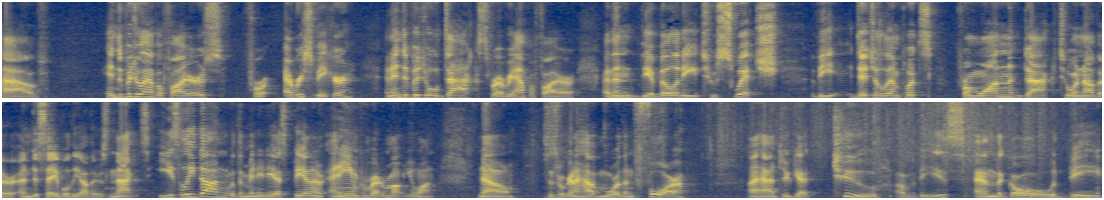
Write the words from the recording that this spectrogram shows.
have individual amplifiers for every speaker, and individual DACs for every amplifier, and then the ability to switch the digital inputs from one DAC to another and disable the others. And that's easily done with a mini DSP and any infrared remote you want. Now, since we're gonna have more than four, I had to get two of these, and the goal would be,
